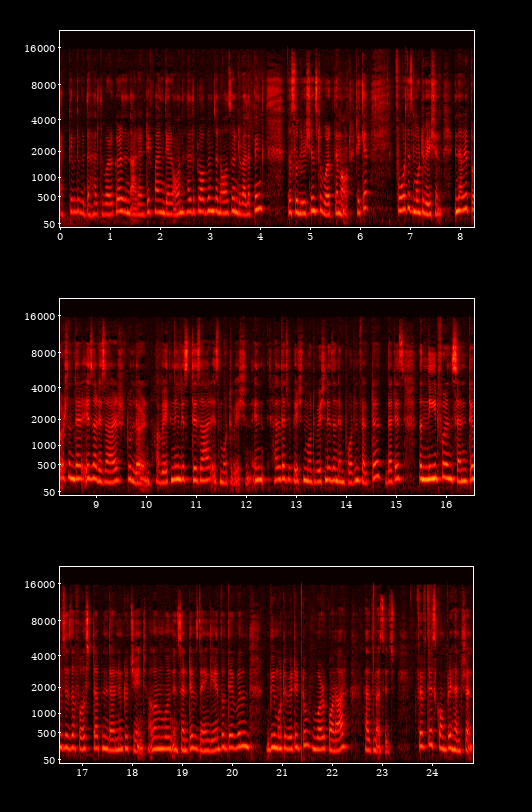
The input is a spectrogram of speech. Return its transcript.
actively with the health workers in identifying their own health problems and also in developing the solutions to work them out okay Fourth is motivation. In every person, there is a desire to learn. Awakening this desire is motivation. In health education, motivation is an important factor. That is, the need for incentives is the first step in learning to change. अगर उनको incentives देंगे तो they will be motivated to work on our health message. Fifth is comprehension.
